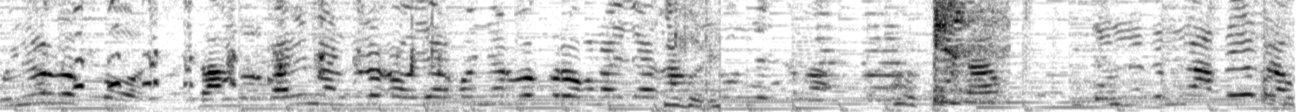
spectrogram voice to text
কইনার ভক্ত দামদর বাড়ি মানুষের খাওয়ার কইনার ভক্ত রকম আইলা কেমনে কেমনে আগে যাও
